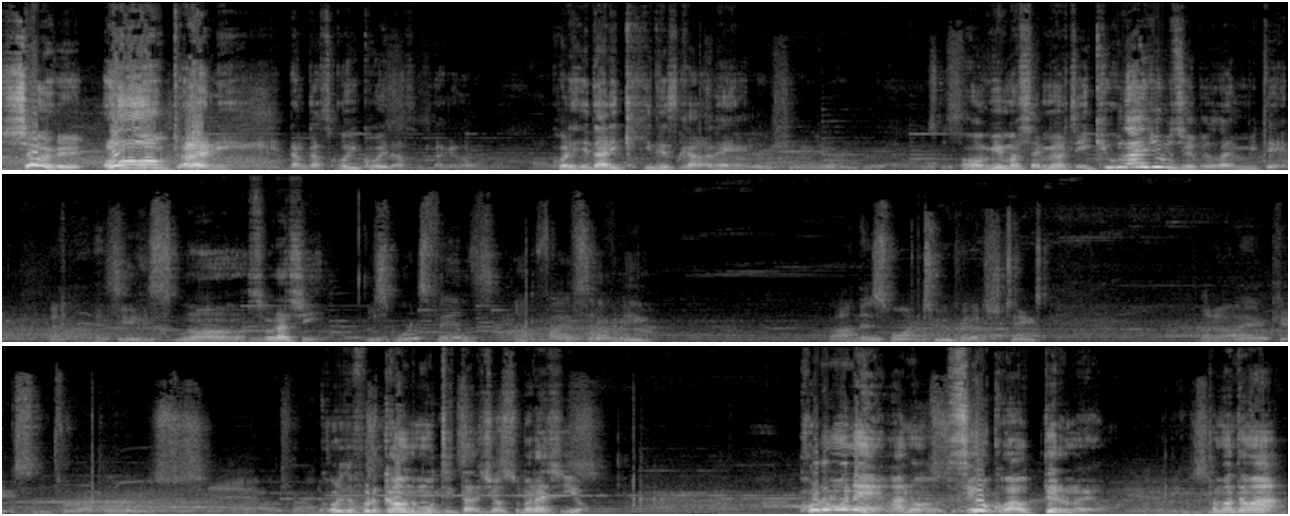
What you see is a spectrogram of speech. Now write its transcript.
シャヘオータニなんかすごい声出すんだけど。これ左利きですからね。あ見ました見ました。一曲大丈夫ですよ皆さん見て。うん素晴らしい the sports fans on 570 on this one-two pitch takes Anaya kicks and throws. これでフルカウント持っていったでしょ？素晴らしいよ。これもねあの強くは打ってるのよ。たまたま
